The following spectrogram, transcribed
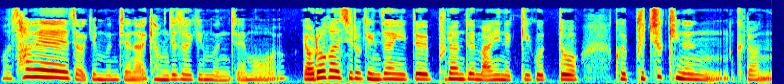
뭐 사회적인 문제나 경제적인 문제, 뭐 여러 가지로 굉장히 들 불안들 많이 느끼고 또 그걸 부추기는 그런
